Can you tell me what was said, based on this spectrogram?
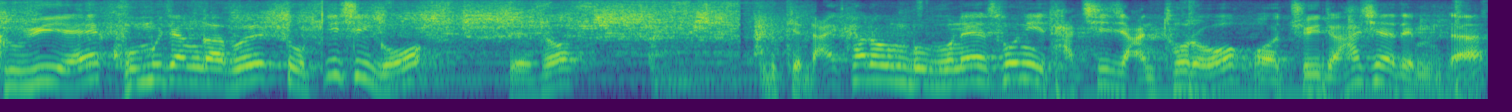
그 위에 고무 장갑을 또 끼시고 그래서 이렇게 날카로운 부분에 손이 다치지 않도록 어, 주의를 하셔야 됩니다.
